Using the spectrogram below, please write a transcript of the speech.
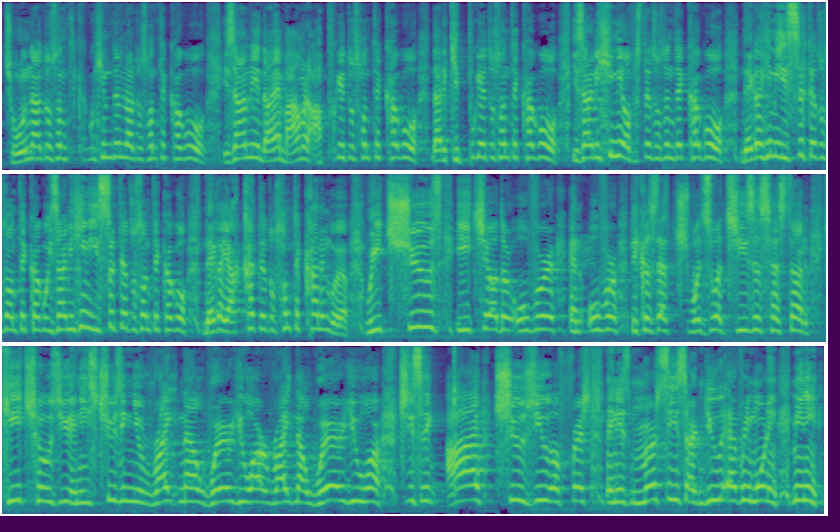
좋은 날도 선택하고 힘든 날도 선택하고 이 사람이 나의 마음을 아프게도 선택하고 나를 기쁘게도 선택하고 이 사람이 힘이 없을 때도 선택하고 내가 힘이 있을 때도 선택하고 이 사람이 힘이 있을 때도 선택하고 내가 약할 때도 선택하는 거예요. We choose each other over and over because that's what Jesus has done. He chose you and he's choosing you right now where you are right now where you are. Jesus saying I choose you afresh and his mercies are new you every morning, meaning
